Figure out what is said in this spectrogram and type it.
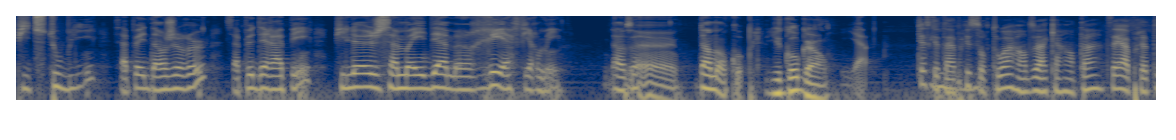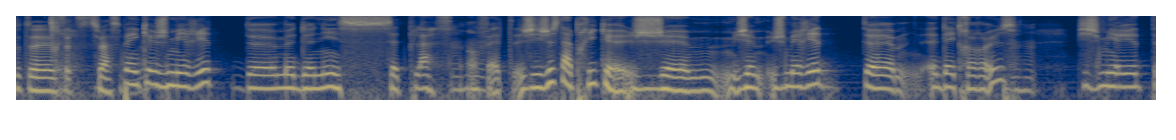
puis tu t'oublies, ça peut être dangereux, ça peut déraper, puis là, ça m'a aidé à me réaffirmer dans, un, dans mon couple. You go, girl. Yeah. Qu'est-ce que tu as appris sur toi rendu à 40 ans, tu sais, après toute euh, cette situation? Ben, que je mérite de me donner cette place, en fait. J'ai juste appris que je, je, je mérite de- d'être heureuse, puis je mérite...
